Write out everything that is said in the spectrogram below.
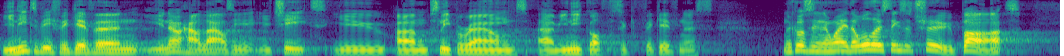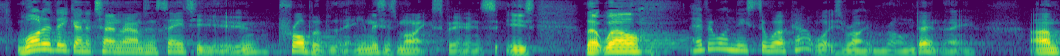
you need to be forgiven, you know how lousy you cheat, you um, sleep around, um, you need God's forgiveness. And of course, in a way, all those things are true, but what are they going to turn around and say to you? Probably, and this is my experience, is that, well, everyone needs to work out what is right and wrong, don't they? Um,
